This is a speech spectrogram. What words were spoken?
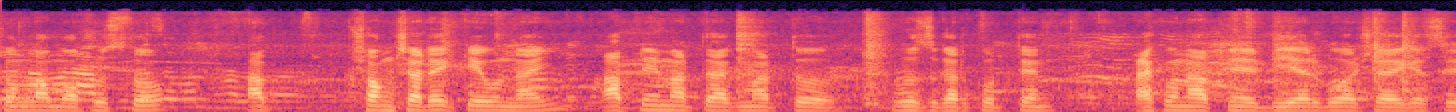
শুনলাম অসুস্থ। সংসারে কেউ নাই। আপনি মাত্র একমাত্র রোজগার করতেন। এখন আপনার বিয়ের বয়স হয়ে গেছে।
